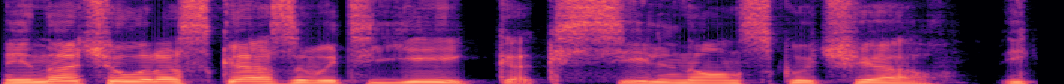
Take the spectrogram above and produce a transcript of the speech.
и начал рассказывать ей, как сильно он скучал, и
